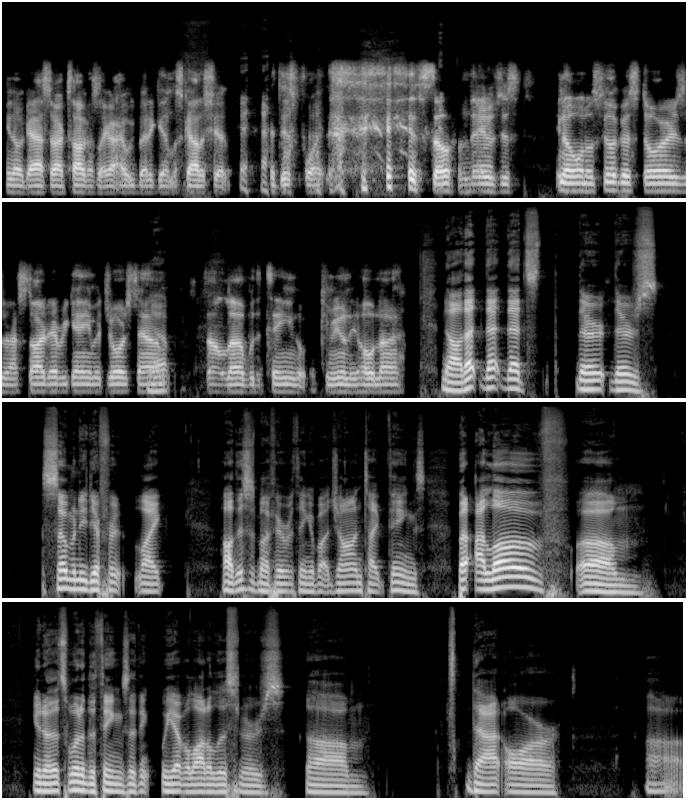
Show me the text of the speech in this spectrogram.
you know, guys started talking. It's like, all right, we better get him a scholarship at this point. so from there, it was just, you know, one of those feel good stories. I started every game at Georgetown. Yep fell in love with the team, the community, the whole nine. No, that that that's there. There's so many different like, oh, this is my favorite thing about John type things. But I love, um, you know, that's one of the things I think we have a lot of listeners um, that are uh,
